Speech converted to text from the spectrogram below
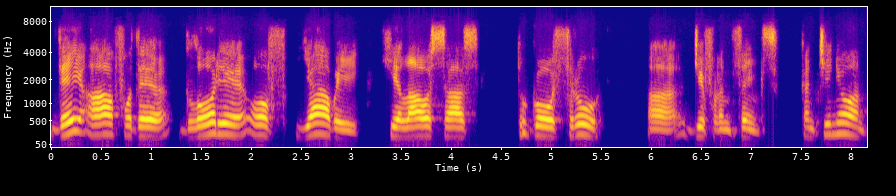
they are for the glory of Yahweh. He allows us to go through uh, different things. Continue on.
